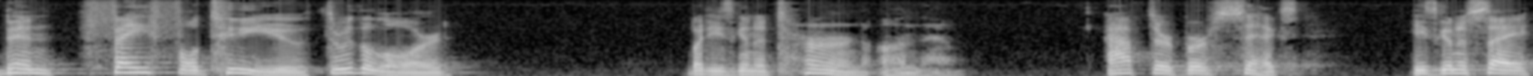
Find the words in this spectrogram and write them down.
been faithful to you through the Lord, but he's going to turn on them. After verse 6, he's going to say,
